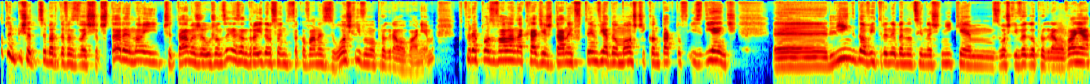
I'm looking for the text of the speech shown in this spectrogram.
O tym pisze CyberDefense24, no i czytamy, że urządzenia z Androidem są infekowane złośliwym oprogramowaniem, które pozwala na kradzież danych, w tym wiadomości, kontaktów i zdjęć. E, link do witryny będącej nośnikiem złośliwego oprogramowania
